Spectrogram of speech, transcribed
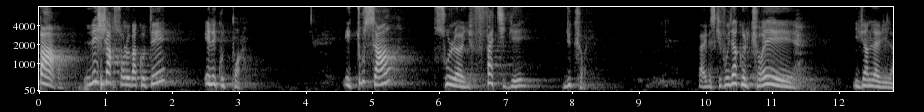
par les chars sur le bas-côté et les coups de poing. Et tout ça sous l'œil fatigué du curé. Bah, parce qu'il faut dire que le curé, il vient de la ville.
